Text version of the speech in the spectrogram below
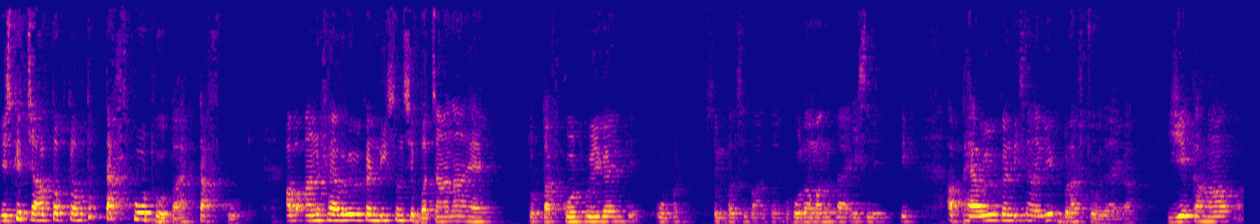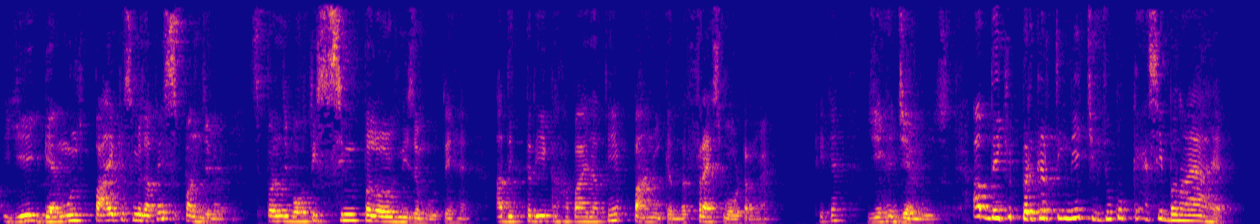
इसके चार तरफ़ क्या होता है? टफ कोट होता है टफ कोट अब अनफेवरेबल कंडीशन से बचाना है तो टफ कोट होएगा इनके। ऊपर सिंपल सी बात है, होना माँगता है इसलिए, ठीक? अब फेवरेबल कंडीशन आएगी ब्रस्ट हो जाएगा। ये कहा, ये गैमुल पाए किसमें जाते हैं? स्पंज में। स्पंज बहुत ही सिंपल ऑर्गेनिज्म होते हैं। अधिकतर ये कहाँ पाए जाते हैं? पानी के अंदर, फ्रेश वाटर में। ठीक है? ये है जैमुल्स अब देखिए, प्रकृति ने चीज़ों को कैसे बनाया है?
